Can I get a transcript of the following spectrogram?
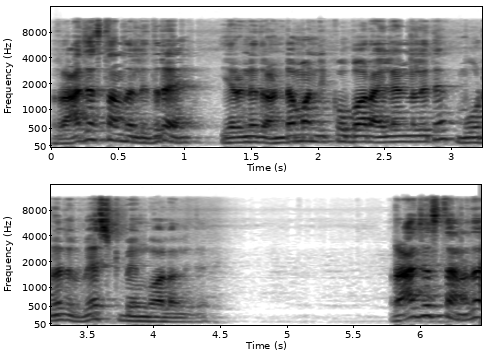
ರಾಜಸ್ಥಾನದಲ್ಲಿದ್ದರೆ, ಎರಡನೇದು ಅಂಡಮಾನ್ ನಿಕೋಬಾರ್ ಐಲ್ಯಾಂಡ್ನಲ್ಲಿದೆ, ಮೂರನೇದು ವೆಸ್ಟ್ ಬೆಂಗಾಲಲ್ಲಿದೆ. ರಾಜಸ್ಥಾನದ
